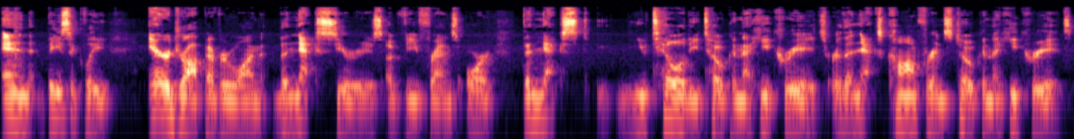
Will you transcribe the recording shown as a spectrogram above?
and basically airdrop everyone the next series of VeeFriends or the next utility token that he creates or the next conference token that he creates.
